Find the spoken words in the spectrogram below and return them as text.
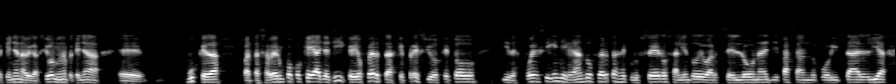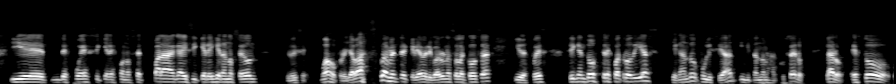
pequeña navegación, una pequeña eh, búsqueda para saber un poco qué hay allí, qué ofertas, qué precios, qué todo. Y después siguen llegando ofertas de cruceros saliendo de Barcelona, y pasando por Italia, y eh, después si quieres conocer Praga y si quieres ir a no sé dónde. Y uno dice, wow, pero ya va, solamente quería averiguar una sola cosa y después siguen dos, tres, cuatro días llegando publicidad invitándonos a cruceros. Claro, esto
